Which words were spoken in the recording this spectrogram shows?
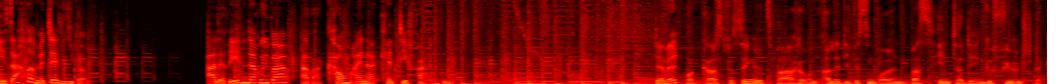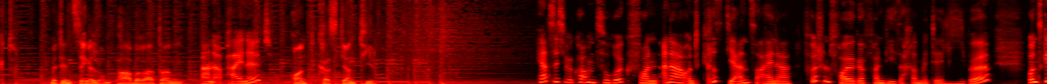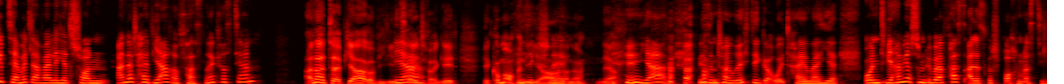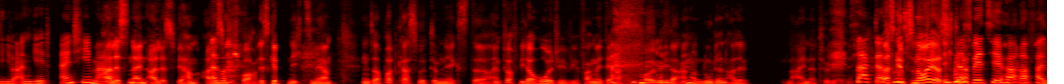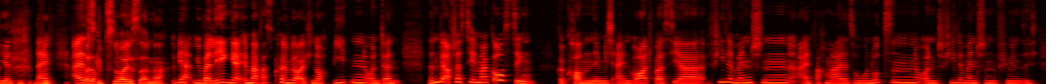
Die Sache mit der Liebe. Alle reden darüber, aber kaum einer kennt die Fakten. Der Weltpodcast für Singles, Paare und alle, die wissen wollen, was hinter den Gefühlen steckt. Mit den Single- und Paarberatern Anna Peinelt und Christian Thiel. Herzlich willkommen zurück von Anna und Christian zu einer frischen Folge von Die Sache mit der Liebe. Uns gibt's ja mittlerweile jetzt schon anderthalb Jahre fast, ne, Christian? Anderthalb Jahre, wie die Ja. Zeit vergeht. Wir kommen auch in die Riesig Jahre, schnell. ne? Ja. ja, wir sind schon richtige Oldtimer hier. Und wir haben ja schon über fast alles gesprochen, was die Liebe angeht. Ein Thema. Alles, nein, alles. Wir haben alles Also- besprochen. Es gibt nichts mehr. Unser Podcast wird demnächst äh, einfach wiederholt. Wir, wir fangen mit der ersten Folge wieder an und nudeln alle. Nein, natürlich nicht. Sag das Was nicht. gibt's Neues? Nicht, dass wir jetzt hier Hörer verlieren. Nein, also Was gibt's Neues, Anna? wir überlegen ja immer, was können wir euch noch bieten und dann sind wir auf das Thema Ghosting gekommen, nämlich ein Wort, was ja viele Menschen einfach mal so nutzen und viele Menschen fühlen sich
